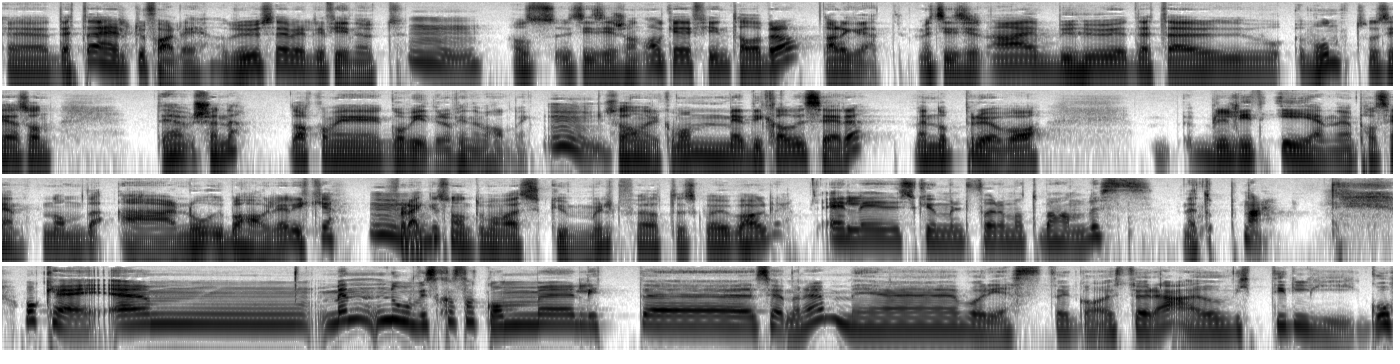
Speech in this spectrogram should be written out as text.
«Eh, dette er helt ufarlig, og du ser veldig fin ut. Og hvis de sier sånn ok, fint, ha det bra, da er det greit. Men hvis de sier nei, buhu, dette er vondt, så sier jeg sånn det skjønner jeg, da kan vi gå videre og finne behandling. Så det handler ikke om å medikalisere, men å prøve å bli litt enig med pasienten om det er noe ubehagelig eller ikke. For det er ikke sånn at det må være skummelt for at det skal være ubehagelig. Eller skummelt for å måtte behandles? Nettopp. Nei. Ok. Um, men noe vi skal snakke om eh, litt uh, senere med vår gjest Gahr Støre, er jo vitiligo.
